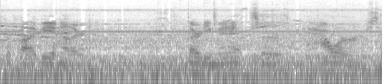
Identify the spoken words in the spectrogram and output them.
It'll probably be another 30 minutes or an hour or so.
